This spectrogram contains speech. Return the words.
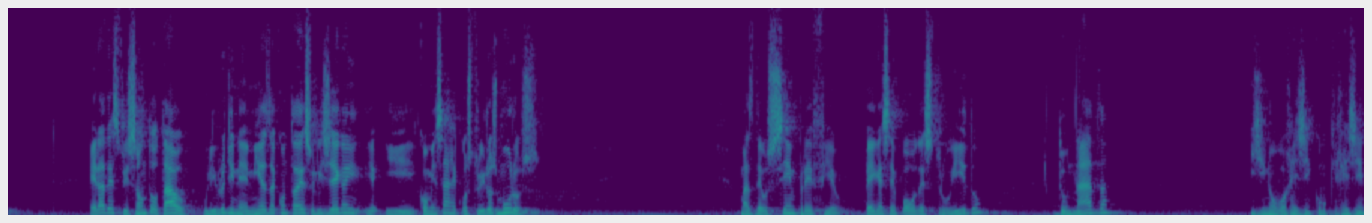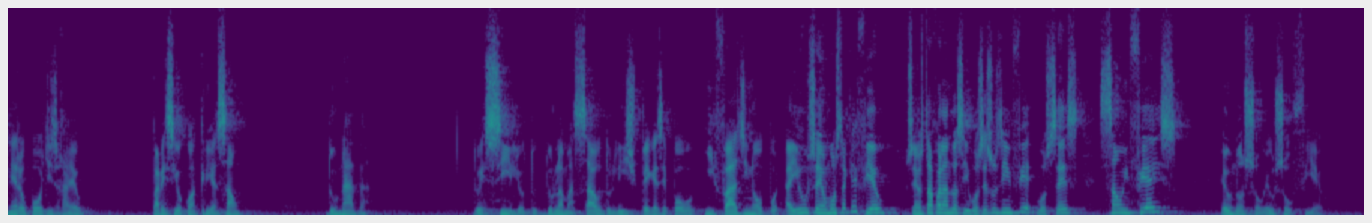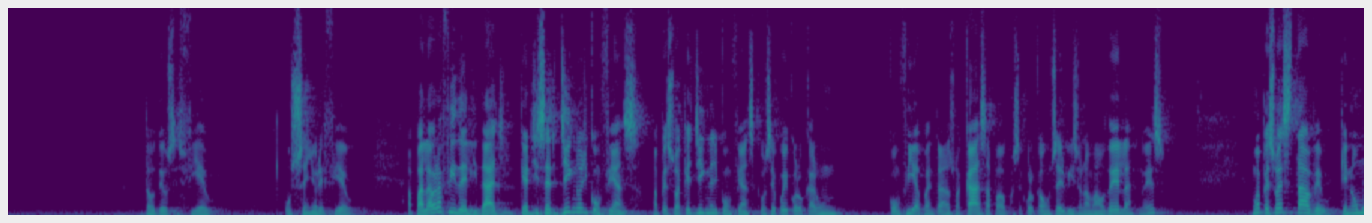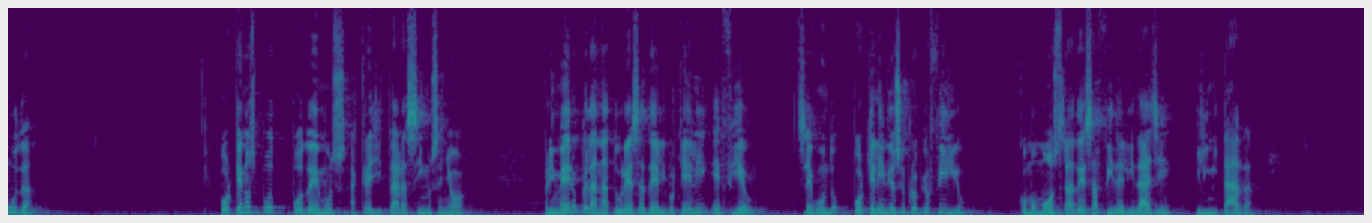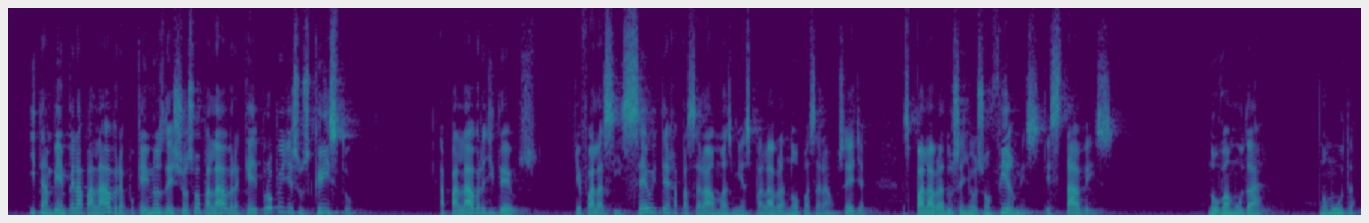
Era destruição total. O livro de Neemias dá conta disso. Eles chegam e, e, e começam a reconstruir os muros. Mas Deus sempre é fiel. Pega esse povo destruído, do nada, e de novo como que regenera o povo de Israel, parecido com a criação, do nada, do exílio, do, do lamaçal, do lixo, pega esse povo e faz de novo. Aí o Senhor mostra que é fiel. O Senhor está falando assim: vocês, vocês são infiéis, eu não sou, eu sou fiel. Então Deus é fiel o Senhor é fiel. A palavra fidelidade quer dizer digno de confiança. Uma pessoa que é digna de confiança, que você pode colocar um confia para entrar na sua casa, para você colocar um serviço na mão dela, não é isso? Uma pessoa estável, que não muda. Por que nós podemos acreditar assim no Senhor? Primeiro, pela natureza dele, porque ele é fiel. Segundo, porque ele enviou seu próprio filho como mostra dessa fidelidade ilimitada. E também pela palavra, porque Ele nos deixou Sua palavra, que é o próprio Jesus Cristo, a palavra de Deus, que fala assim: céu e terra passarão, mas minhas palavras não passarão. Ou seja, as palavras do Senhor são firmes, estáveis, não vão mudar, não muda.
